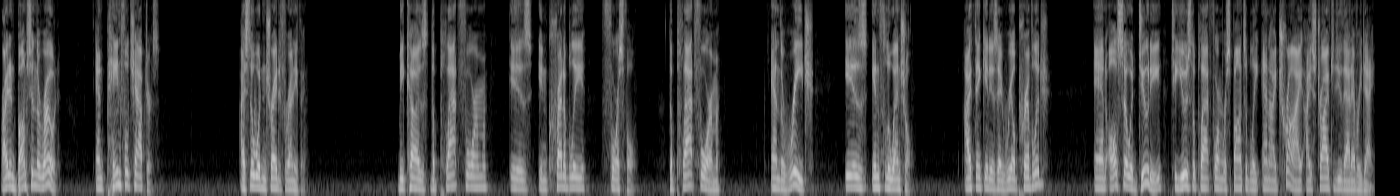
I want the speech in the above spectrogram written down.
right? And bumps in the road and painful chapters. I still wouldn't trade it for anything because the platform is incredibly forceful. The platform and the reach is influential. I think it is a real privilege and also a duty to use the platform responsibly, and I try, I strive to do that every day.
